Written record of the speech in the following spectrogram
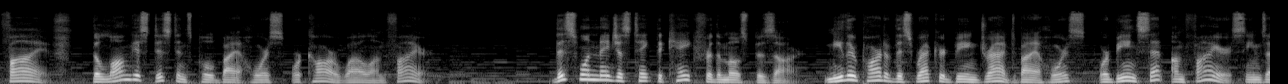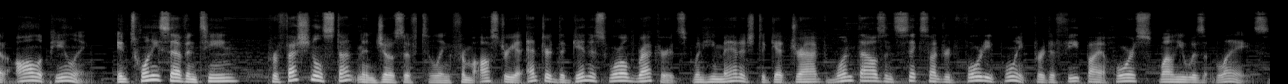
5. The longest distance pulled by a horse or car while on fire. This one may just take the cake for the most bizarre. Neither part of this record being dragged by a horse or being set on fire seems at all appealing. In 2017, Professional stuntman Joseph Tödtling from Austria entered the Guinness World Records when he managed to get dragged 1,640 point per defeat by a horse while he was ablaze.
